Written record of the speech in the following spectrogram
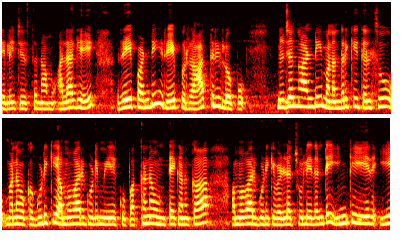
తెలియజేస్తున్నాము. అలాగే రేపండి రేపు రాత్రిలోపు నిజంగా అండి మనందరికీ తెలుసు మనం ఒక గుడికి అమ్మవారి గుడి మీకు పక్కన ఉంటే కనుక అమ్మవారి గుడికి వెళ్ళచ్చు. లేదంటే ఇంక ఏ ఏ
